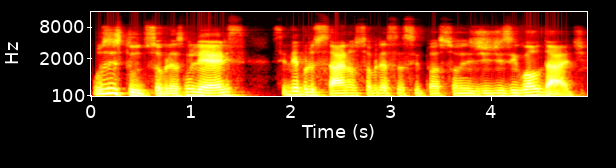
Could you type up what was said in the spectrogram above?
Os estudos sobre as mulheres se debruçaram sobre essas situações de desigualdade.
